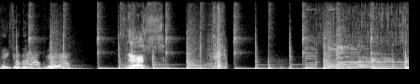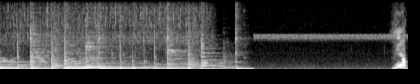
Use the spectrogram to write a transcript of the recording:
Need some help here? Yes! What?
